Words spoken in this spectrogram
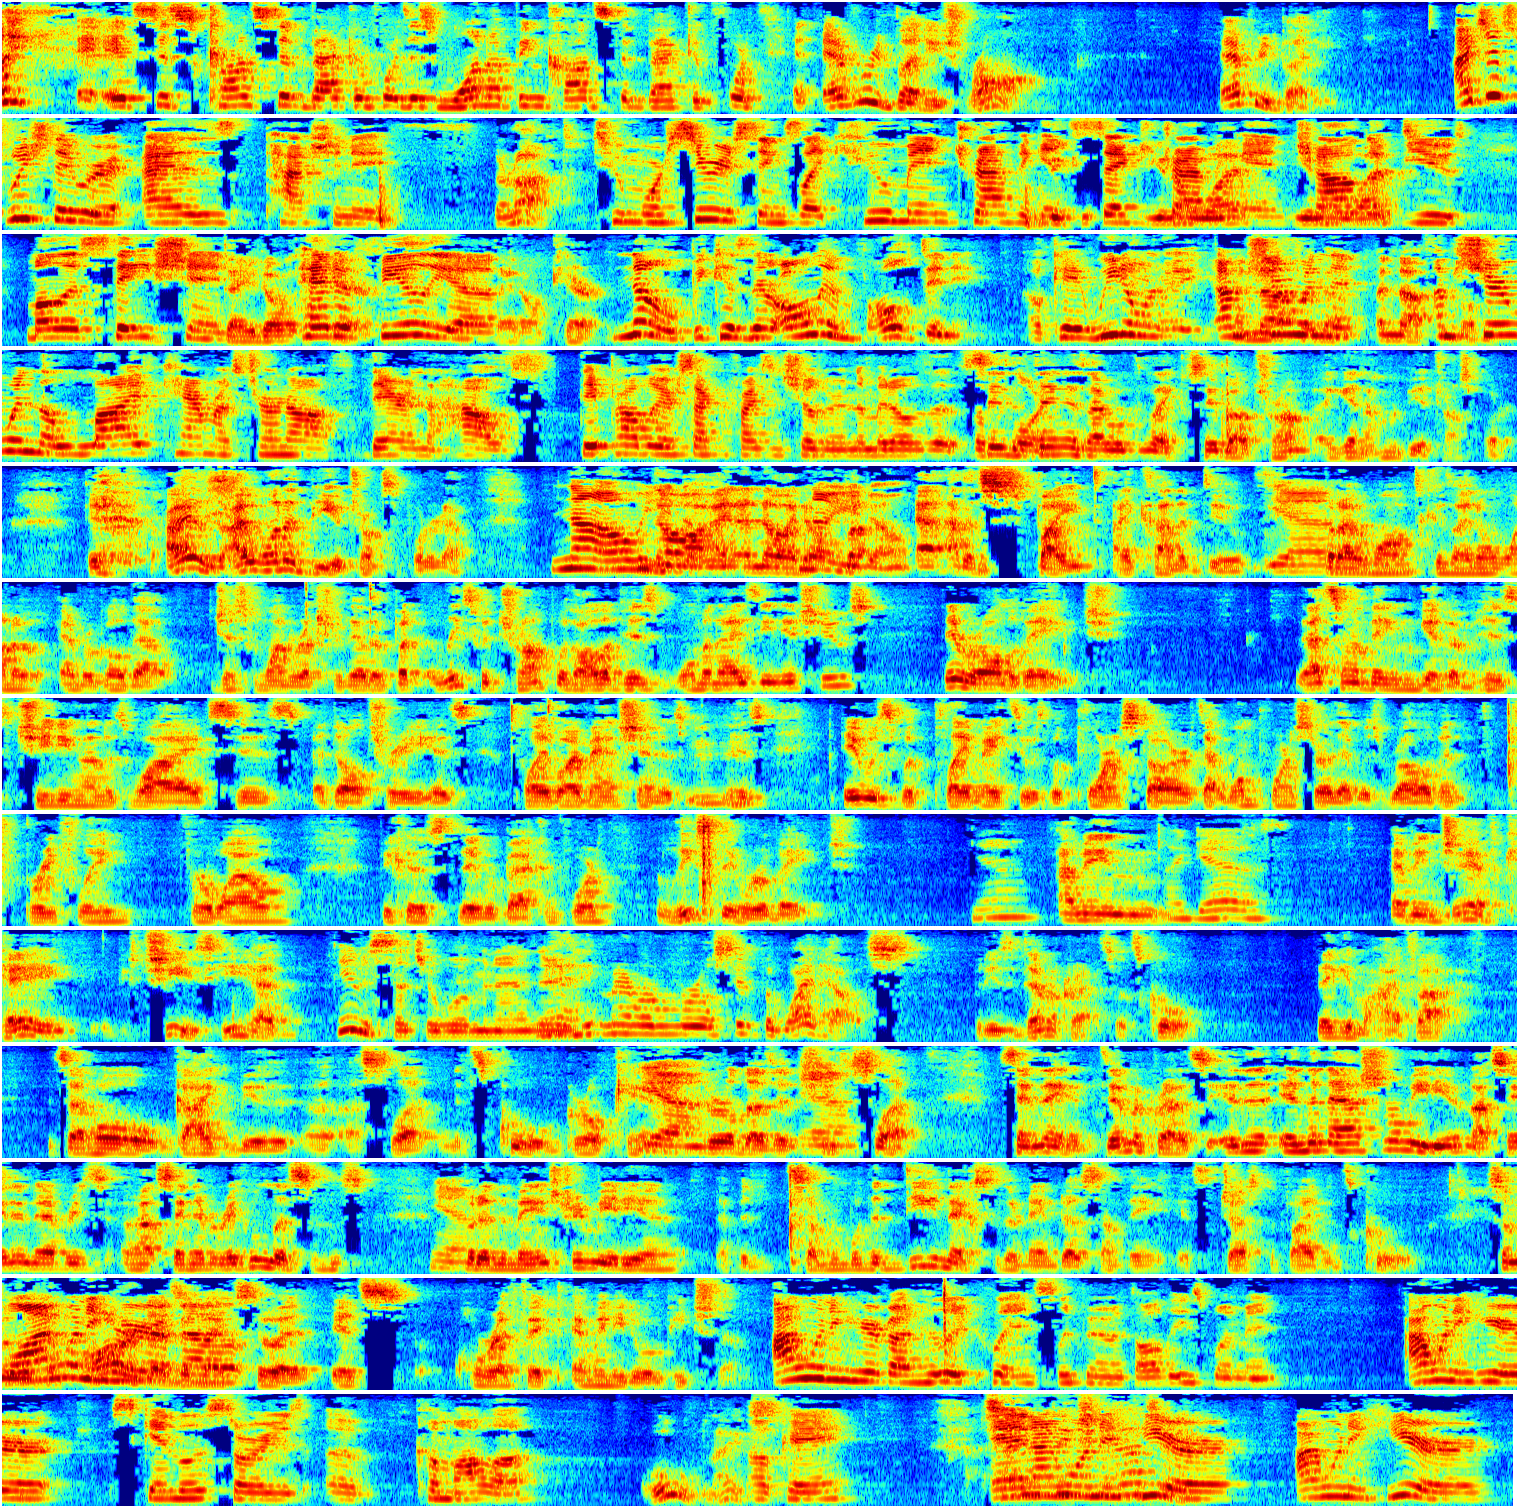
It's this constant back and forth, this one-upping constant back and forth, and everybody's wrong. Everybody, I just wish they were as passionate they're not. to more serious things like human trafficking, Because- sex you know what? trafficking, child abuse, molestation, They don't care. pedophilia. They don't care. No, because they're all involved in it. Okay, we don't. I'm Enough sure when them. the Enough. I'm of them. sure when the live cameras turn off there in the house, they probably are sacrificing children in the middle of the, the See, floor. the thing is, I would like say about Trump again. I'm going to be a Trump supporter. I I want to be a Trump supporter now. no, no, don't. I know I don't. No, you don't. Out of spite, I kind of do, yeah, but I won't because I don't want to ever go that just one direction or the other. But at least with Trump, with all of his womanizing issues, they were all of age. That's one thing you can give him: his cheating on his wives, his adultery, his Playboy mansion, his, Mhm. his. It was with playmates. It was with porn stars. That one porn star that was relevant briefly for a while because they were back and forth. At least they were of age. Yeah, I mean, I guess. I mean, JFK, geez, he had. He was such a womanizer. Yeah, he remember Monroe at the White House, but he's a Democrat, so it's cool. They give him a high five. It's that whole guy can be a, a, a slut and it's cool. Girl can't. Yeah. Girl does it. Yeah. She's a slut. Same thing. A Democrat in the in the national media. I'm not saying in every. I'm not saying everybody who listens, yeah. but in the mainstream media, if someone with a D next to their name does something, it's justified. and It's cool. Someone Well, I with an R hear does about- it next to it. It's horrific, and we need to impeach them. I want to hear about Hillary Clinton sleeping with all these women. I want to hear scandalous stories of Kamala. Oh, nice. Okay, So and don't I want to hear. I want to hear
